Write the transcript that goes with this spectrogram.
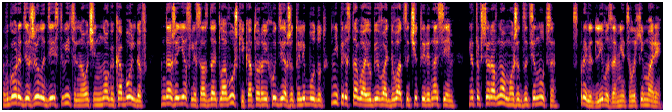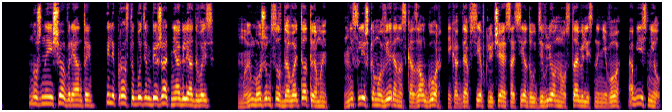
В городе жило действительно очень много кобольдов. Даже если создать ловушки, которые их удержат или будут, не переставая убивать 24 на 7, это все равно может затянуться, справедливо заметила Химари. Нужны еще варианты. Или просто будем бежать, не оглядываясь?» «Мы можем создавать тотемы», – не слишком уверенно сказал Гор, и когда все, включая соседа, удивленно уставились на него, объяснил.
